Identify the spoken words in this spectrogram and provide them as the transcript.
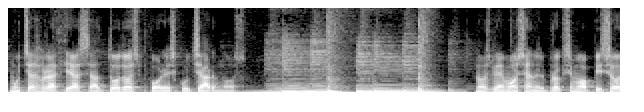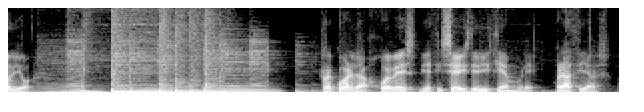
Muchas gracias a todos por escucharnos. Nos vemos en el próximo episodio. Recuerda, jueves 16 de diciembre. Gracias.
